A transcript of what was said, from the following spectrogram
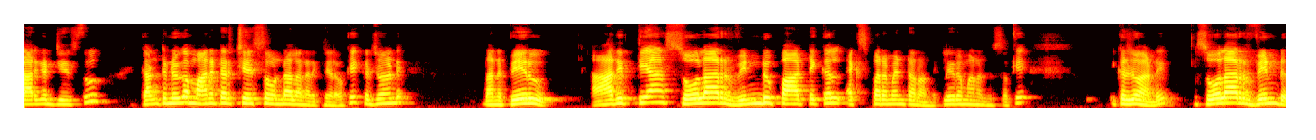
టార్గెట్ చేస్తూ కంటిన్యూగా మానిటర్ చేస్తూ ఉండాలనేది క్లియర్ ఓకే ఇక్కడ చూడండి. దాని పేరు Aditya solar wind particle experiment అని ఉంది. క్లియర్ మనం చూస్తే ఓకే? ఇక్కడ చూడండి. Solar wind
